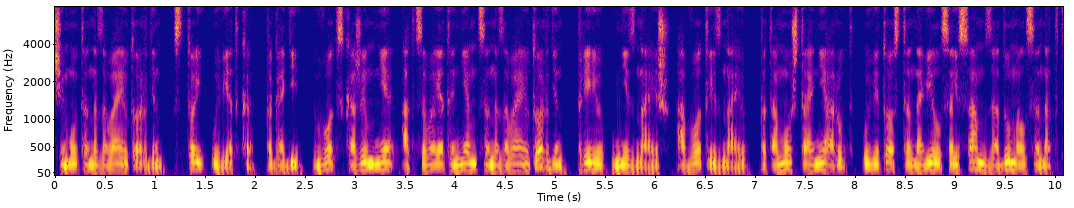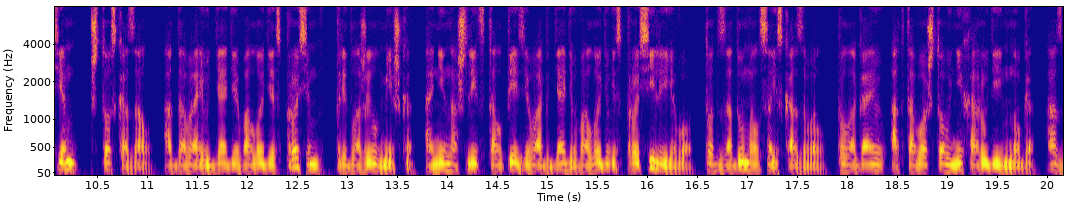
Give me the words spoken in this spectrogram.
почему-то называют орден. Стой, Уветка, погоди. Вот скажи мне, отцева это немцы называют орден? Прею, не знаешь. А вот и знаю, потому что они орут. Увид остановился и сам задумался над тем, что сказал. А давай у дяди Володи спросим, предложил Мишка. Они нашли в толпе зевак дядю Володю и спросили его. Тот задумался и сказывал. Полагаю, от того, что у них орудий много. А с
